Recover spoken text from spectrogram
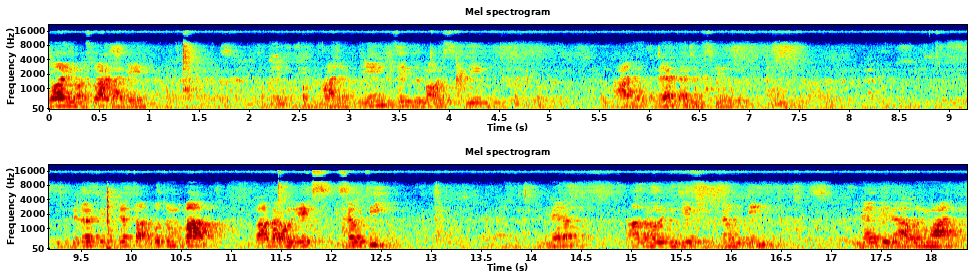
y ناقص واحد على إيه؟ على 2 z ناقص 2 على 3 بيساوي دلوقتي قدرت اربطهم ببعض. بقدر أقول x بيساوي t من هنا أقدر أقول ان x بيساوي t وده كده اول معادله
